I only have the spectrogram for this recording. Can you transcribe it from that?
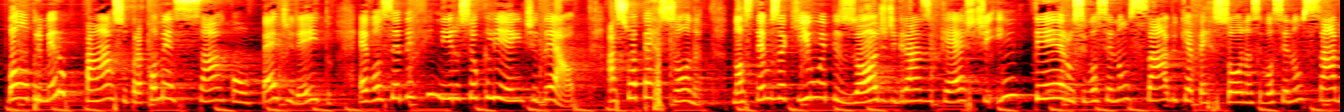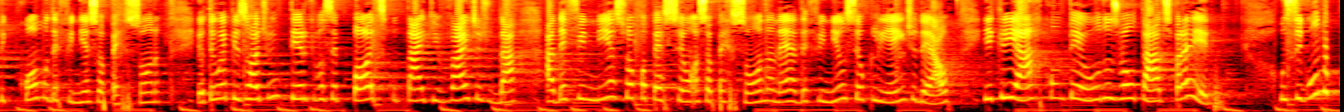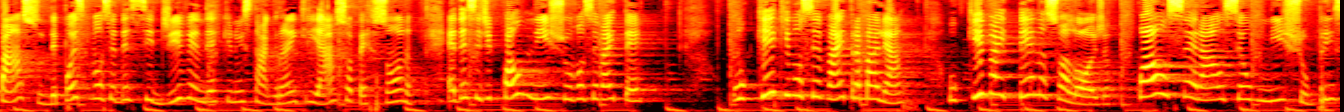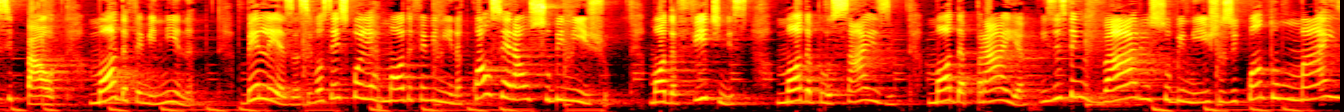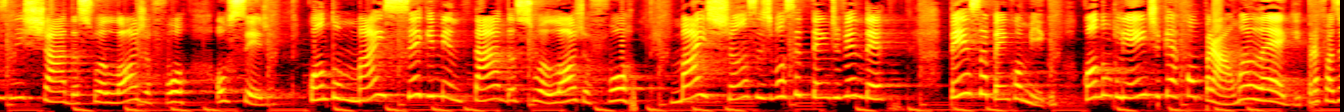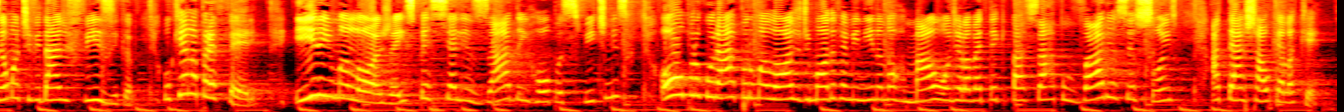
Bom, o primeiro passo para começar com o pé direito é você definir o seu cliente ideal, a sua persona. Nós temos aqui um episódio de GraziCast inteiro. Se você não sabe o que é persona, se você não sabe como definir a sua persona, eu tenho um episódio inteiro que você pode escutar e que vai te ajudar a definir a sua a sua persona, né? A definir o seu cliente ideal e criar conteúdos voltados para ele. O segundo passo, depois que você decidir vender aqui no Instagram e criar sua persona, é decidir qual nicho você vai ter. O que que você vai trabalhar? O que vai ter na sua loja? Qual será o seu nicho principal? Moda feminina? Beleza, se você escolher moda feminina, qual será o subnicho? Moda fitness, moda plus size, moda praia? Existem vários subnichos e quanto mais nichada sua loja for, ou seja, quanto mais segmentada sua loja for, mais chances você tem de vender. Pensa bem comigo. Quando um cliente quer comprar uma leg para fazer uma atividade física, o que ela prefere? Ir em uma loja especializada em roupas fitness ou procurar por uma loja de moda feminina normal onde ela vai ter que passar por várias sessões até achar o que ela quer?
